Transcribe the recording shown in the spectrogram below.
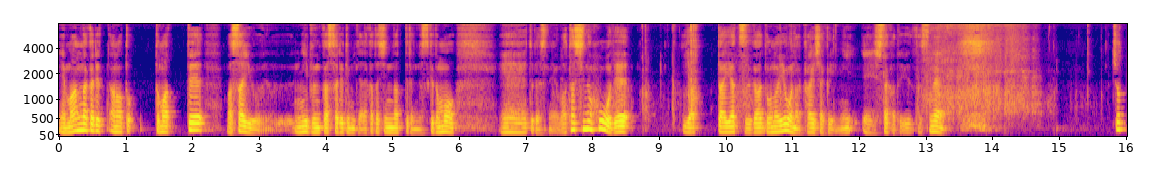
え真ん中で、あの、と、止まって、まあ、左右に分割されるみたいな形になってるんですけども、えっ、ー、とですね、私の方でやったやつがどのような解釈にしたかというとですね、ちょっ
